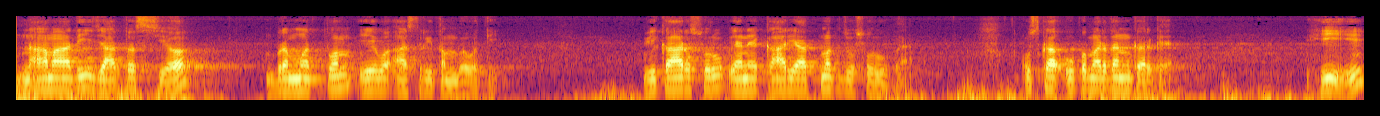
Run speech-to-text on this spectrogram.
नामादि जातस्य ब्रह्मत्व एवं आश्रितम भवती। विकार स्वरूप यानी कार्यात्मक जो स्वरूप है, उसका उपमर्दन करके ही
